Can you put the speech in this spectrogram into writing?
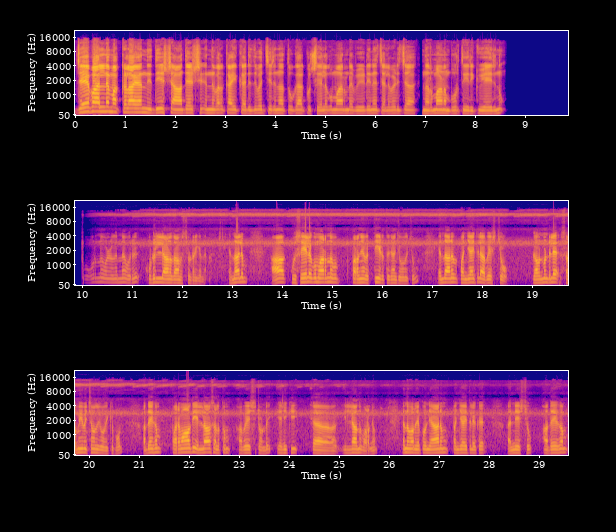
ജയപാലിന്റെ മക്കളായ നിതീഷ് ആദേശ് എന്നിവർക്കായി കരുതി വച്ചിരുന്ന തുക കുശേലകുമാറിന്റെ വീടിന് ചെലവഴിച്ച നിർമ്മാണം പൂർത്തീകരിക്കുകയായിരുന്നു. പൂർണ ഒഴുകുന്ന ഒരു കുടിലാണ് താമസിച്ചുകൊണ്ടിരിക്കുന്നത്. എന്നാലും ആ കുശേലകുമാർ എന്ന് പറഞ്ഞ വ്യക്തിയെടുത്ത് ഞാൻ ചോദിച്ചു എന്താണ് പഞ്ചായത്തിൽ അപേക്ഷിച്ചോ? ഗവൺമെന്റിലെ സമീപിച്ചോ? എന്ന് ചോദിക്കുമ്പോൾ അദ്ദേഹം പരമാവധി എല്ലാ സ്ഥലത്തും അപേക്ഷിച്ചിട്ടുണ്ട്. എനിക്ക് ഇല്ല എന്ന് പറഞ്ഞു. എന്ന് പറഞ്ഞപ്പോൾ ഞാനും പഞ്ചായത്തിലേക്ക് അന്വേഷിച്ചു. അദ്ദേഹം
